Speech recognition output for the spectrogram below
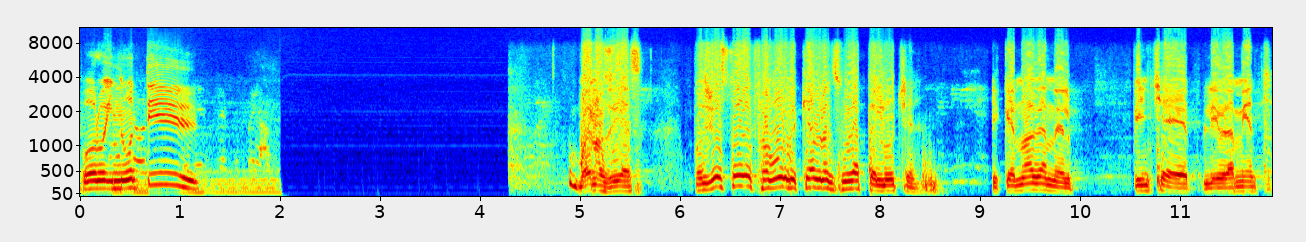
Puro inútil. Buenos días. Pues yo estoy a favor de que abran Ciudad Peluche y que no hagan el pinche libramiento.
